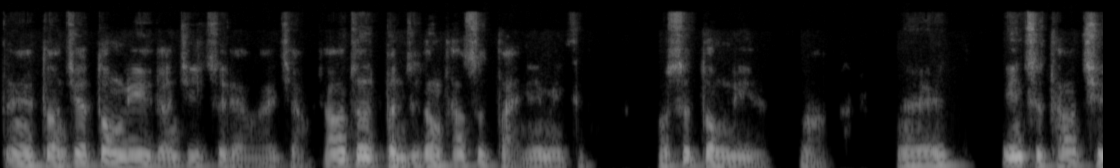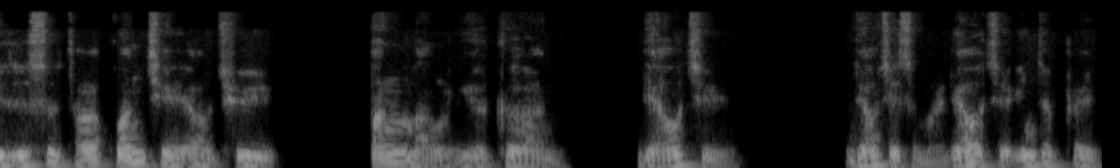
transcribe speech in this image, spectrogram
呃短期的动力人际治疗来讲，然后这本质上它是 dynamic，我是动力的啊，呃，因此它其实是他关切要去帮忙一个个案了解了解什么，了解 interplay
